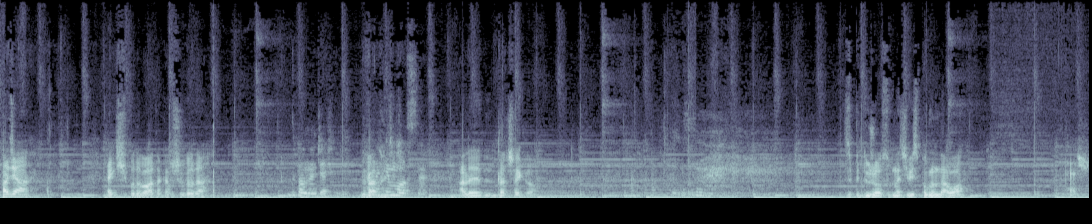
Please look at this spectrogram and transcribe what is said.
Hadzia, jak Ci się podobała taka przygoda? 2 na 10. Dwa na Takie 10. mocne. Ale dlaczego? Zbyt dużo osób na Ciebie spoglądało? Też.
